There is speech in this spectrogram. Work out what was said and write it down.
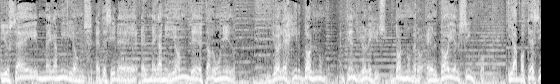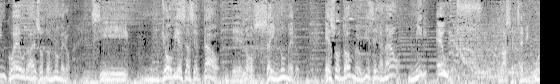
USAID Mega Millions, es decir, eh, el megamillón de Estados Unidos. Yo elegí dos números, ¿entiendes? Yo elegí dos números, el 2 y el 5. Y aposté 5 euros a esos dos números. Si yo hubiese acertado de los seis números, esos dos me hubiese ganado mil euros. No acerté ninguno.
